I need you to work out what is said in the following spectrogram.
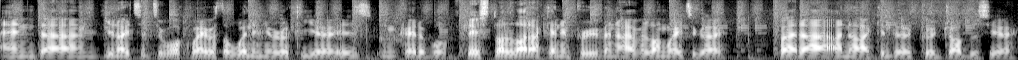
And, um, you know, to, to walk away with a win in your rookie year is incredible. There's still a lot I can improve and I have a long way to go. But uh, I know I can do a good job this year.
